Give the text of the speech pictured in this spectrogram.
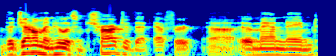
the gentleman who was in charge of that effort, uh, a man named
